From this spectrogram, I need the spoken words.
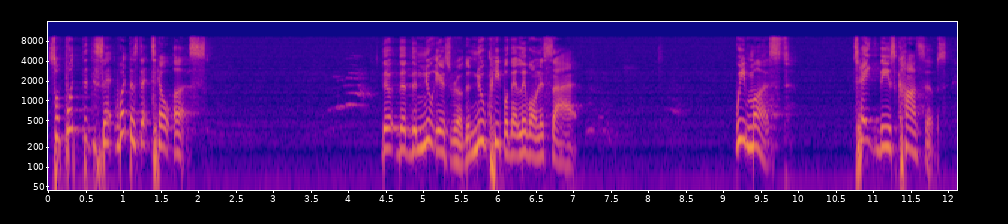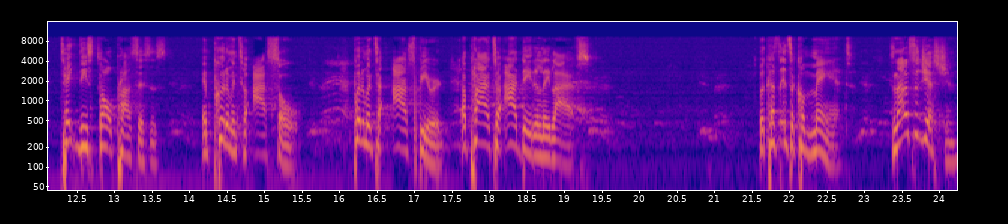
So what does that, what does that tell us? The, the, the new Israel, the new people that live on this side. We must take these concepts, take these thought processes, and put them into our soul, put them into our spirit, apply it to our day to day lives. Because it's a command, it's not a suggestion.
